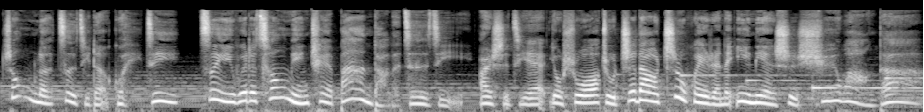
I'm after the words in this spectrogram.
中了自己的诡计。自以为的聪明，却绊倒了自己。二十节又说，主知道智慧人的意念是虚妄的，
